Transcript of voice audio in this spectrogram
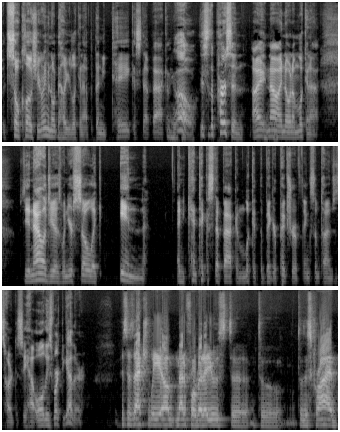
It's so close you don't even know what the hell you're looking at. But then you take a step back and Mhm. oh, this is the person. I now Mhm. I know what I'm looking at. The analogy is when you're so like in and you can't take a step back and look at the bigger picture of things, sometimes it's hard to see how all these work together. This is actually a metaphor that I use to to to describe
